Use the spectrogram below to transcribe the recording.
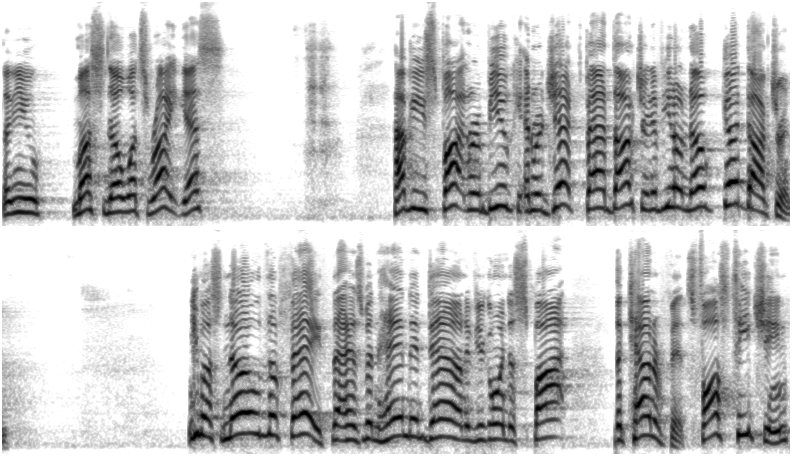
then you must know what's right, yes? How can you spot and rebuke and reject bad doctrine if you don't know good doctrine? You must know the faith that has been handed down if you're going to spot the counterfeits. False teaching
